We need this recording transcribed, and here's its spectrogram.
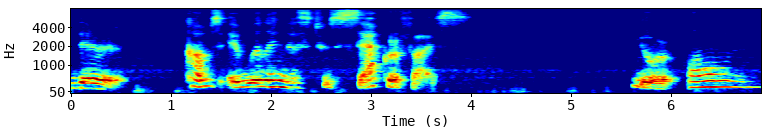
there comes a willingness to sacrifice your own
